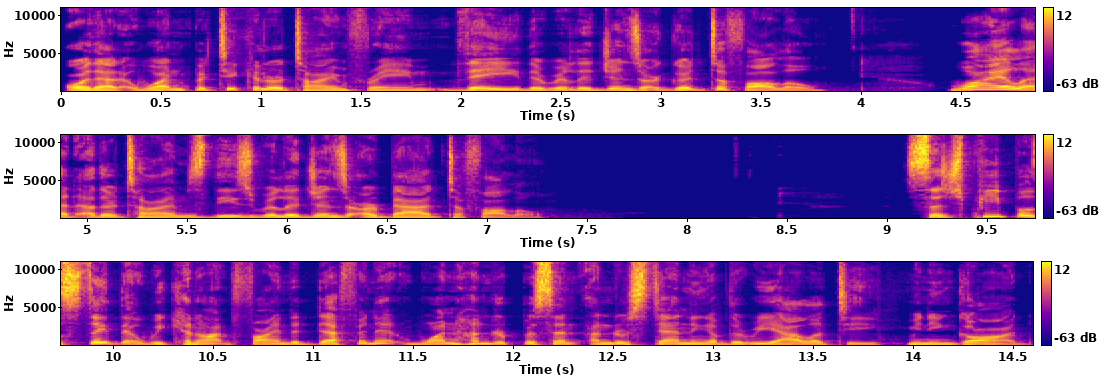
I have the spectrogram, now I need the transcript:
Or that at one particular time frame they, the religions, are good to follow, while at other times these religions are bad to follow. Such people state that we cannot find a definite 100% understanding of the reality, meaning God,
